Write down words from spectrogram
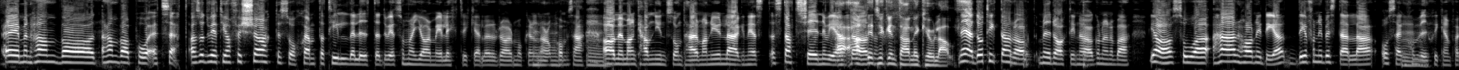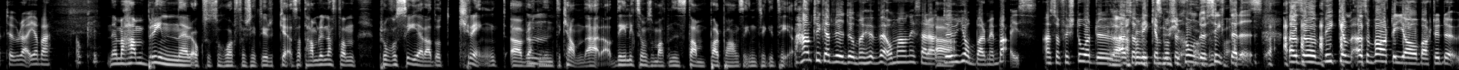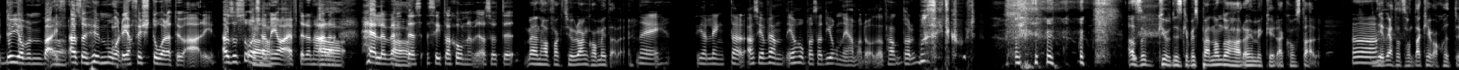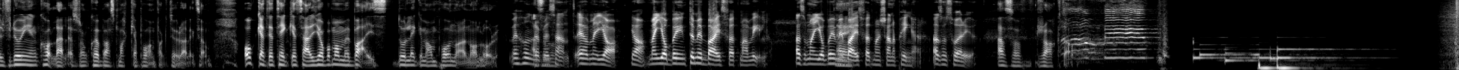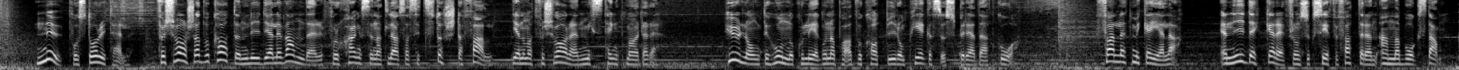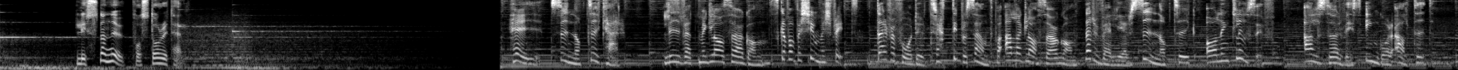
Eh, men han var, han var på ett sätt. Alltså du vet jag försökte så skämta till det lite. Du vet som man gör med elektriker eller rörmokare när de Mm, kommer så här. mm. Ja men man kan ju inte sånt här. Man är ju en lägenhet, stadstjej ni vet. Ja, han, det Ja, tycker inte han är kul alls. Nej, då tittade han rakt, mig rakt in i ögonen och bara ja, så här har ni det. Det får ni beställa och sen Mm. kommer vi skicka en faktura. Jag bara okej. Nej men han brinner också så hårt för sitt yrke så att han blir nästan provocerad och kränkt över att Mm. ni inte kan det här. Det är liksom som att ni stampar på hans integritet. Han tycker att vi är dumma i huvudet. Om han är så här, Ja. du jobbar med bajs. Alltså förstår du Ja, alltså, vilken du position du med sitter i? bajs. Alltså, vilken, alltså vart är jag och vart är du? Du jobbar med bajs. Ja. Alltså hur mår du? Jag förstår att du är arg. Alltså så Ja. känner jag efter den här helvetes situationen vi har suttit i. Men har fakturan kommit eller? Nej, jag längtar. Alltså jag, vänt, jag hoppas att John är hemma då, att han tar emot sitt kort. Alltså gud det ska bli spännande att höra hur mycket det där kostar. Ja. Det vet att sånt där kan ju vara skitdyrt för du har ingen koll heller så de kommer bara smacka på en faktura liksom. Och att jag tänker så här, jobbar man med bajs då lägger man på några nollor. Med 100 Alltså- procent. Ja, men ja, ja, man jobbar ju inte med bajs för att man vill. Alltså man jobbar ju med Nej. bajs för att man tjänar pengar. Alltså så är det ju. Alltså rakt av. Nu på Storytel. Försvarsadvokaten Lydia Levander får chansen att lösa sitt största fall genom att försvara en misstänkt mördare. Hur långt är hon och kollegorna på advokatbyrån Pegasus beredda att gå? Fallet Mikaela. En ny deckare från succéförfattaren Anna Bågstam. Lyssna nu på Storytel. Hej, Synoptik här. Livet med glasögon ska vara bekymmersfritt. Därför får du 30% på alla glasögon när du väljer Synoptik All Inclusive. All service ingår alltid.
